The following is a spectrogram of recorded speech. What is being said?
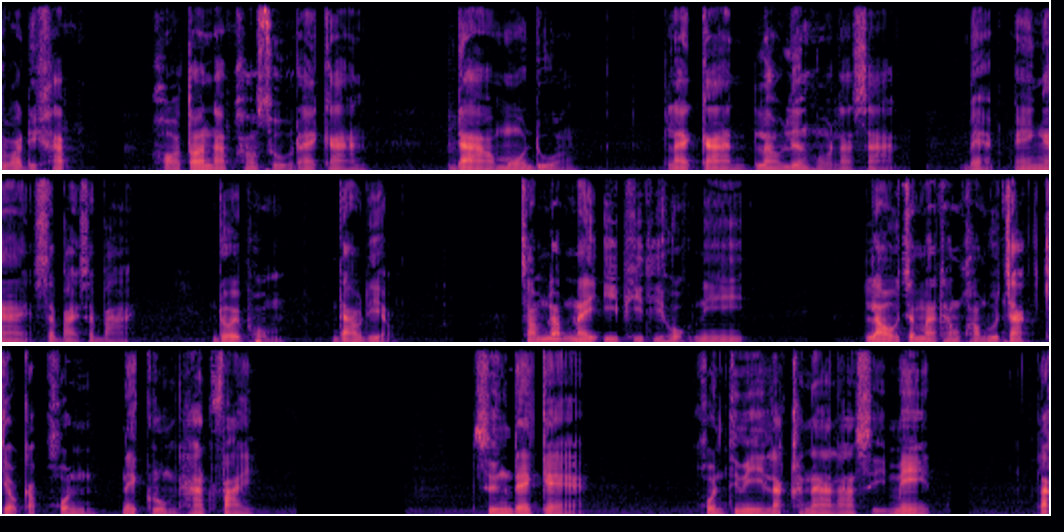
สวัสดีครับ ขอต้อนรับเข้าสู่รายการ ดาวโมดวง รายการเล่าเรื่องโหราศาสตร์ แบบง่ายๆ สบายๆ โดยผมดาวเดี่ยวสำหรับใน EP ที่ 6 นี้ เราจะมาทำความรู้จักเกี่ยวกับคนในกลุ่มธาตุไฟ ซึ่งได้แก่ คนที่มีลัคนาราศีเมษลั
